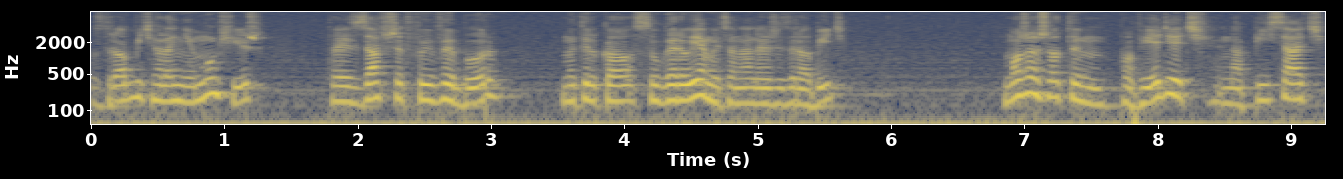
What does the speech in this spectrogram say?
zrobić, ale nie musisz, to jest zawsze Twój wybór, my tylko sugerujemy, co należy zrobić. Możesz o tym powiedzieć, napisać,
